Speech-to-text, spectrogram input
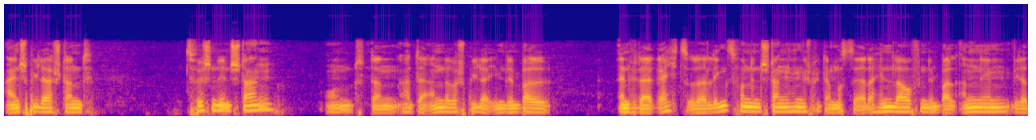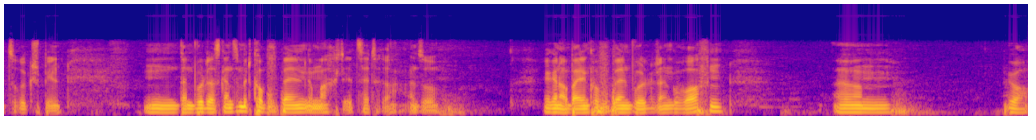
Ein Spieler stand zwischen den Stangen und dann hat der andere Spieler ihm den Ball entweder rechts oder links von den Stangen hingespielt, da musste er da hinlaufen, den Ball annehmen, wieder zurückspielen. Hm, dann wurde das Ganze mit Kopfbällen gemacht, etc. Also, ja genau, bei den Kopfbällen wurde dann geworfen. Ähm, ja.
